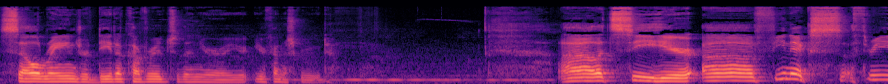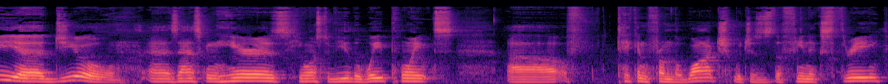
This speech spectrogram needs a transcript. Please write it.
cell range or data coverage, then you're you're, you're kind of screwed. Uh, let's see here. Uh, Fenix 3 uh, Geo is asking here is he wants to view the waypoints uh, taken from the watch, which is the Fenix 3 uh,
